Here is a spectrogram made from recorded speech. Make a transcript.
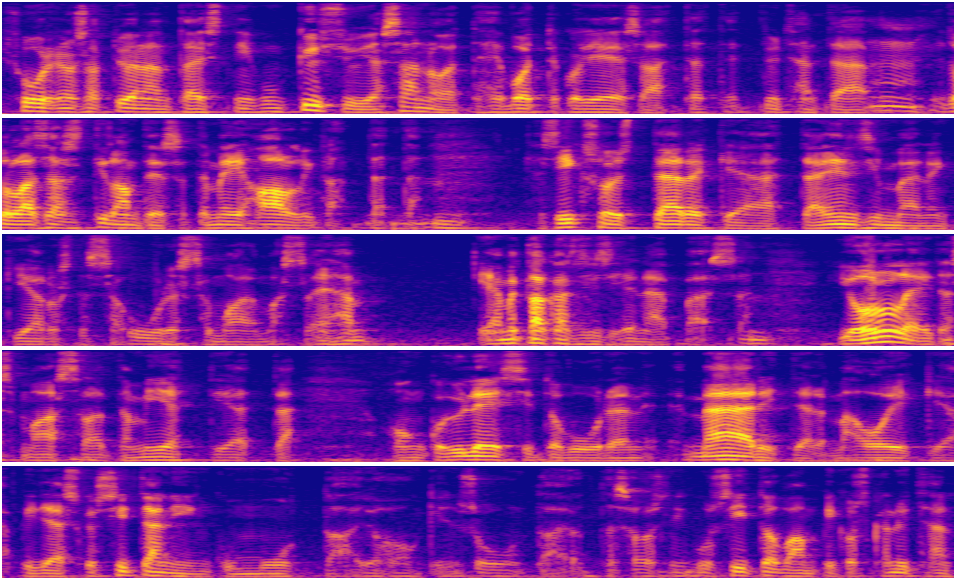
suurin osa työnantajista niin kuin kysyy ja sanoo, että hei, voitteko jeesaa, että, että, että nythän tämä, mm. nyt ollaan sellaisessa tilanteessa, että me ei hallita tätä. Mm. Ja siksi olisi tärkeää, että ensimmäinen kierros tässä uudessa maailmassa, eihän, eihän me takaisin siihen enää päässä, mm. jollei tässä maassa aleta miettiä, että onko yleissitovuuden määritelmä oikea, pitäisikö sitä niin kuin muuttaa johonkin suuntaan, jotta se olisi niin kuin sitovampi, koska nythän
